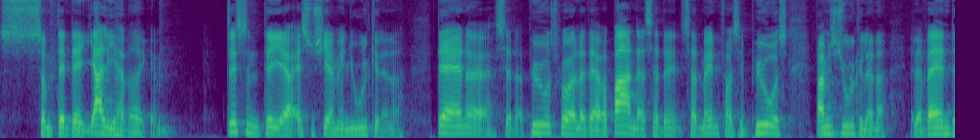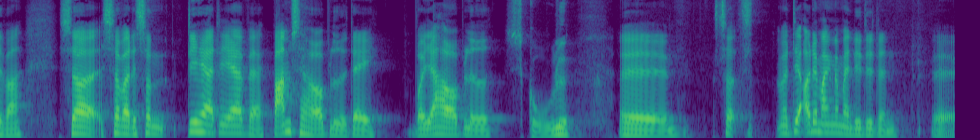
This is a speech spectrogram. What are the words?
som den dag, jeg lige har været igennem. Det er sådan det, jeg associerer med en julekalender. Det er, når jeg sætter Pyrus på, eller da jeg var barn, der satte, satte mig ind for at se Pyrus, Bamses julekalender, eller hvad end det var, så, så var det sådan, det her, det er, hvad Bamse har oplevet i dag, hvor jeg har oplevet skole. Øh, så, så men det, og det mangler man lidt i den, øh,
